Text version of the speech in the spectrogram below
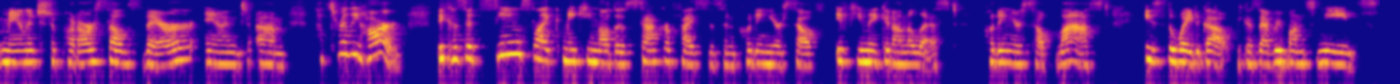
manage to put ourselves there. And um, that's really hard because it seems like making all those sacrifices and putting yourself, if you make it on the list, putting yourself last is the way to go because everyone's needs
